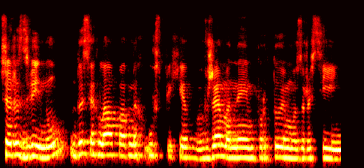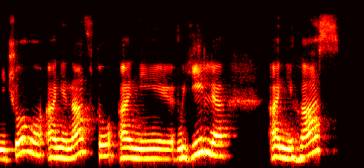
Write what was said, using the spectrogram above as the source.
через війну досягла певних успіхів. Вже ми не імпортуємо з Росії нічого, ані нафту, ані вугілля, ані газ.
